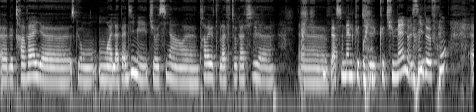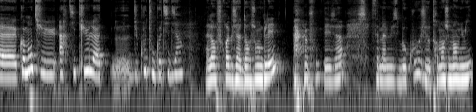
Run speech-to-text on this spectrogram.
le travail, ce qu'on on, l'a pas dit, mais tu as aussi un travail autour de la photographie euh, personnel que tu, que tu mènes aussi de front. Euh, comment tu articules euh, du coup ton quotidien? Alors je crois que j'adore jongler. Déjà, ça m'amuse beaucoup. Je, autrement, je m'ennuie.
